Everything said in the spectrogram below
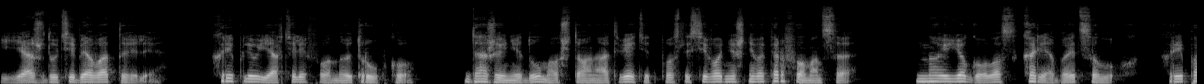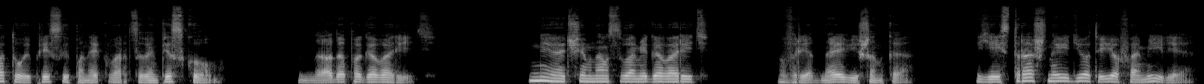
Я жду тебя в отеле. Хриплю я в телефонную трубку. Даже и не думал, что она ответит после сегодняшнего перформанса. Но ее голос корябает слух, хрипотой, присыпанной кварцевым песком. Надо поговорить. Не о чем нам с вами говорить. Вредная вишенка. Ей страшно идет ее фамилия.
